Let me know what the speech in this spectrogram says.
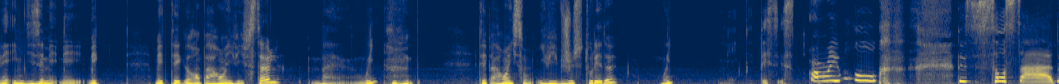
Mais ils me disaient mais, mais, mais, mais tes grands-parents, ils vivent seuls? Ben oui. tes parents, ils, sont, ils vivent juste tous les deux? Oui. This is horrible. This is so sad.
